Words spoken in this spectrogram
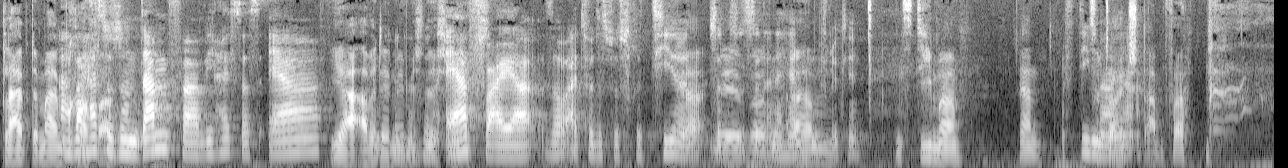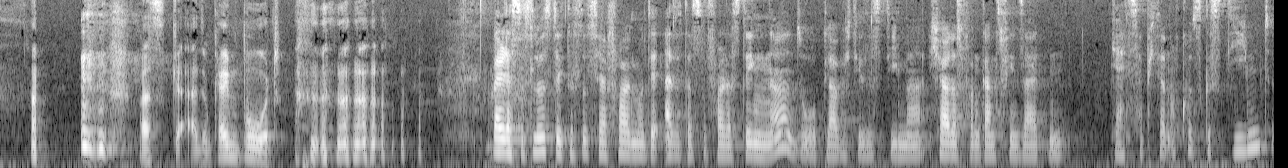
bleibt in meinem Aber Koffer. hast du so einen Dampfer? Wie heißt das? Air. ja, aber den nehme ich so nicht. Airfryer, so als würdest du es frittieren. Ja, so, nee, so deine ein, Hemden ähm, frittieren. Ein Steamer. Ja, ein Steamer, zu Deutsch ja. Dampfer. Was, also kein Boot. Weil das ist lustig, das ist ja voll modern, also das ist voll das Ding, ne? So, glaube ich, dieses Steamer. Ich höre das von ganz vielen Seiten. Ja, das habe ich dann auch kurz gesteamt.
